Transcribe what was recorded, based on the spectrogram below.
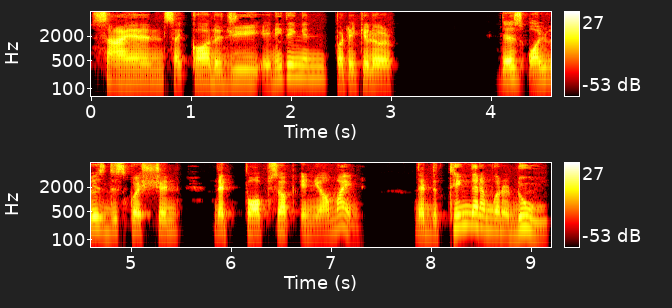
science psychology anything in particular there's always this question that pops up in your mind that the thing that I'm going to do,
